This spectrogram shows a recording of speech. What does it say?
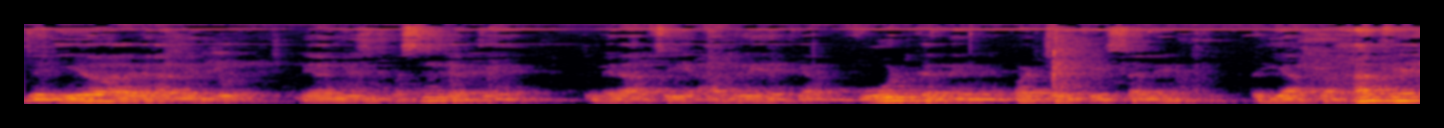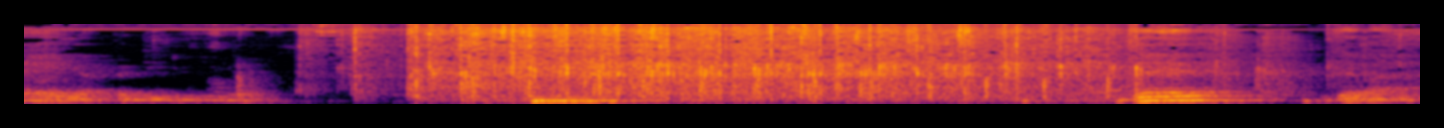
ज़रिए अगर आप मेरे को मेरा म्यूज़िक पसंद करते हैं तो मेरा आपसे ये आग्रह है कि आप वोट करने में बढ़ चढ़ के हिस्सा लें तो ये आपका हक है और ये आपका ड्यूटी है। जय जय भारत।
